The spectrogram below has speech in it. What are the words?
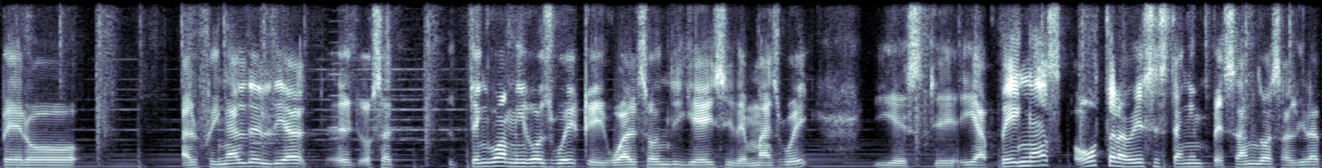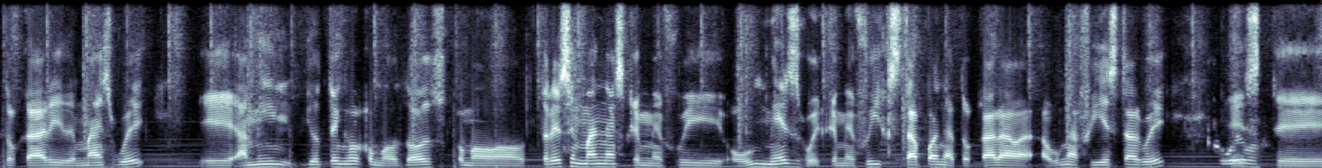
Pero al final del día, eh, o sea, tengo amigos, güey, que igual son DJs y demás, güey. Y este, y apenas otra vez están empezando a salir a tocar y demás, güey. Eh, a mí, yo tengo como dos, como tres semanas que me fui, o un mes, güey, que me fui a Ixtapan a tocar a, a una fiesta, güey. Este,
